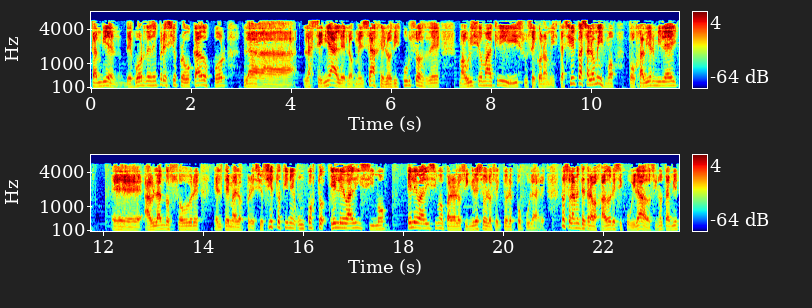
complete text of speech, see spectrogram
también desbordes de precios provocados por las señales, los mensajes, los discursos de Mauricio Macri y sus economistas. Y hoy pasa lo mismo con Javier Milei eh, hablando sobre el tema de los precios. Y esto tiene un costo elevadísimo elevadísimo para los ingresos de los sectores populares. No solamente trabajadores y jubilados, sino también,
